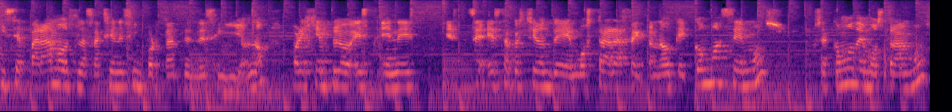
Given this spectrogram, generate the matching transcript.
y separamos las acciones importantes de ese guion, ¿no? Por ejemplo, en esta cuestión de mostrar afecto, ¿no? Que cómo hacemos, o sea, cómo demostramos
